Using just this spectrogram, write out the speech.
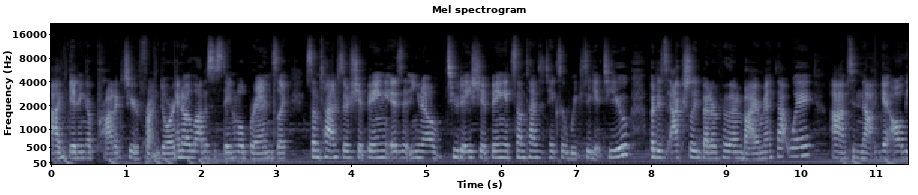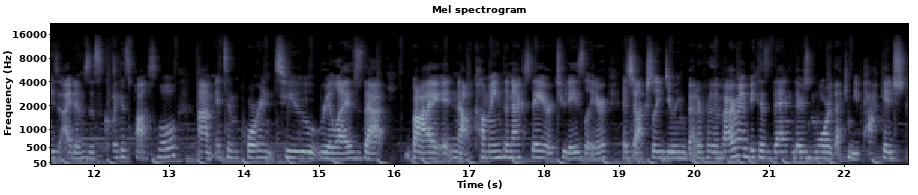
uh, getting a product to your front door. I know a lot of sustainable brands, like sometimes their shipping isn't, you know, two day shipping. It's sometimes it takes a week to get to you, but it's actually better for the environment that way um, to not get all these items as quick as possible. Um, it's important to realize that by it not coming the next day or two days later, it's actually doing better for the environment because then there's more that can be packaged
